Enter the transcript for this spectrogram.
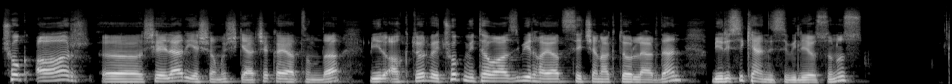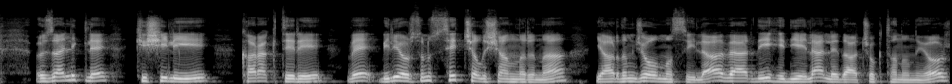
çok ağır e, şeyler yaşamış gerçek hayatında bir aktör ve çok mütevazi bir hayatı seçen aktörlerden birisi kendisi biliyorsunuz. Özellikle kişiliği, karakteri ve biliyorsunuz set çalışanlarına yardımcı olmasıyla verdiği hediyelerle daha çok tanınıyor.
